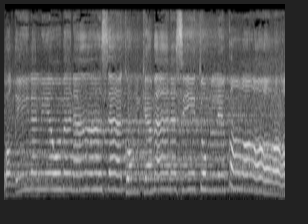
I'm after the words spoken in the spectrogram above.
وقيل اليوم ننساكم كما نسيتم لقاء.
